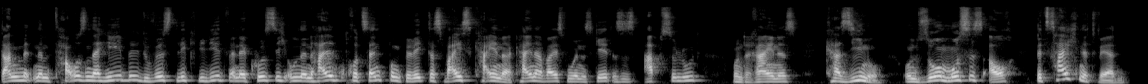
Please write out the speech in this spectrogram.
dann mit einem Tausender Hebel, du wirst liquidiert, wenn der Kurs sich um einen halben Prozentpunkt bewegt, das weiß keiner. Keiner weiß, wohin es geht. Es ist absolut und reines Casino. Und so muss es auch bezeichnet werden.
